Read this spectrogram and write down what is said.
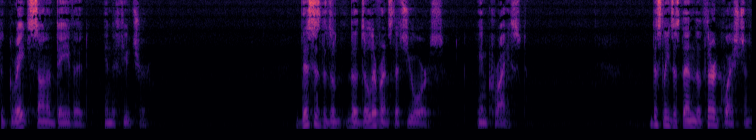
the great Son of David in the future. This is the, the deliverance that's yours in Christ. This leads us then to the third question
